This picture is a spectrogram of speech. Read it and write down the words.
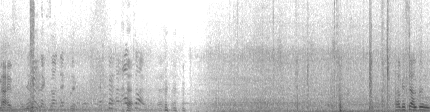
nice. You good? Next time, next, next. All the time. Halka Selbin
